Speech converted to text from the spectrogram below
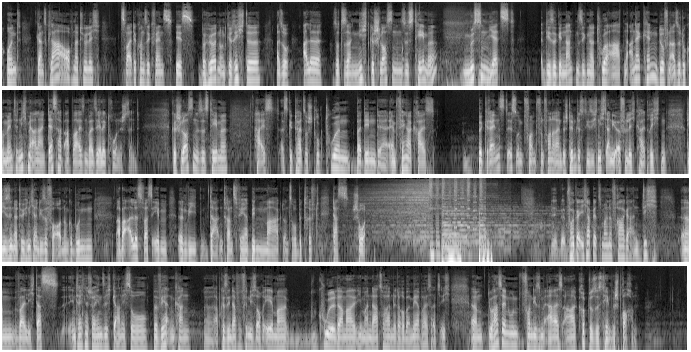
Und ganz klar auch natürlich, zweite Konsequenz ist Behörden und Gerichte, also alle sozusagen nicht geschlossenen Systeme müssen mhm. jetzt diese genannten Signaturarten anerkennen, dürfen also Dokumente nicht mehr allein deshalb abweisen, weil sie elektronisch sind. Geschlossene Systeme heißt, es gibt halt so Strukturen, bei denen der Empfängerkreis begrenzt ist und von, von vornherein bestimmt ist, die sich nicht an die Öffentlichkeit richten, die sind natürlich nicht an diese Verordnung gebunden. Aber alles, was eben irgendwie Datentransfer, Binnenmarkt und so betrifft, das schon. Volker, ich habe jetzt mal eine Frage an dich, ähm, weil ich das in technischer Hinsicht gar nicht so bewerten kann. Äh, abgesehen davon finde ich es auch eh immer cool, da mal jemanden da zu haben, der darüber mehr weiß als ich. Ähm, du hast ja nun von diesem RSA-Kryptosystem gesprochen.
